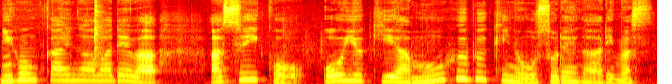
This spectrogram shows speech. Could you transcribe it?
日本海側では明日以降、大雪や猛吹雪の恐れがあります。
